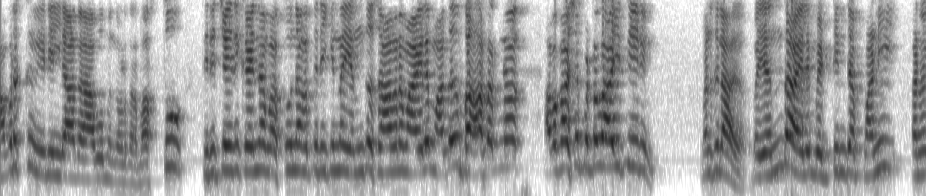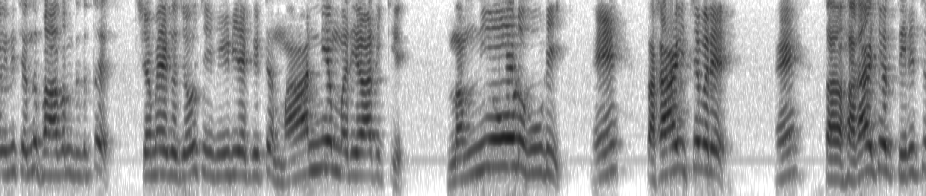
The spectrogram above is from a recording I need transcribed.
അവർക്ക് വീടില്ലാതാവും എന്നുള്ളതാണ്. വസ്തു തിരിച്ചെഴുതി കഴിഞ്ഞാൽ വസ്തുവിനകത്തിരിക്കുന്ന എന്ത് സാധനമായാലും അത് ഫാദറിന് അവകാശപ്പെട്ടതായി തീരും മനസ്സിലായോ? അപ്പൊ എന്തായാലും വെട്ടിന്റെ പണി ഇനി ചെന്ന് ഫാദറിന്റെ അടുത്ത് ക്ഷമയൊക്കെ ചോദിച്ച് ഈ വീഡിയോ ഇട്ട് മാന്യം മര്യാദയ്ക്ക് നന്ദിയോടുകൂടി ഏ സഹായിച്ചവരെ ഏ സഹായിച്ചവർ തിരിച്ച്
